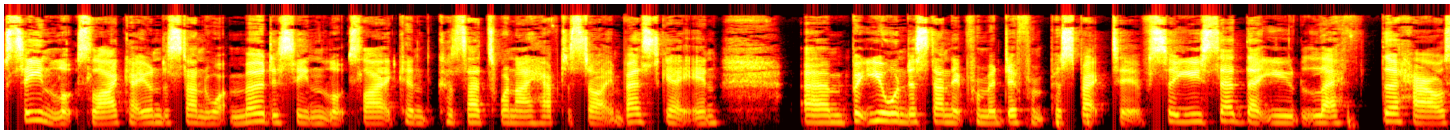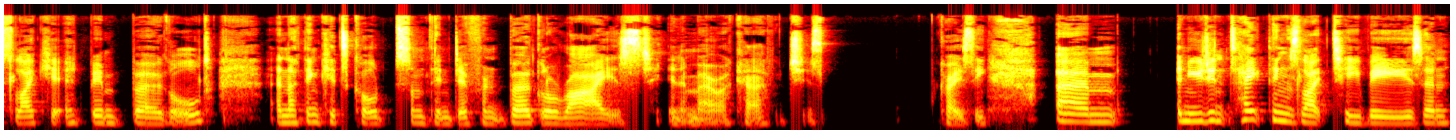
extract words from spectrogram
scene looks like. I understand what a murder scene looks like, and because that's when I have to start investigating. Um, but you understand it from a different perspective. So you said that you left the house like it had been burgled, and I think it's called something different, burglarized in America, which is crazy. Um, and you didn't take things like TVs and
